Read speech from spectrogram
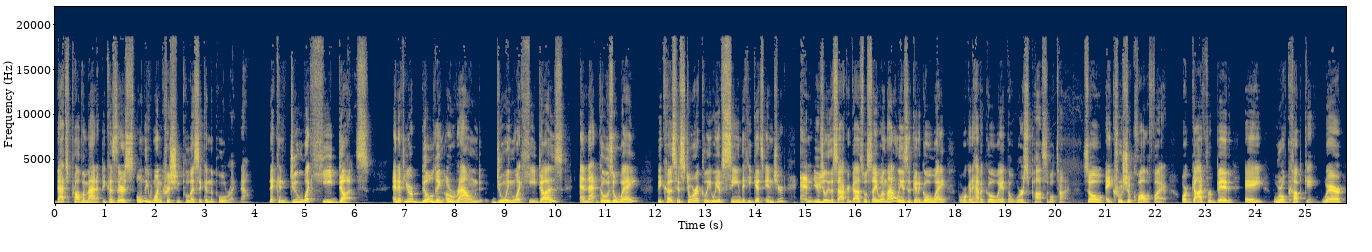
that's problematic because there's only one Christian Pulisic in the pool right now that can do what he does. And if you're building around doing what he does and that goes away, because historically we have seen that he gets injured, and usually the soccer gods will say, well, not only is it going to go away, but we're going to have it go away at the worst possible time. So, a crucial qualifier, or God forbid, a World Cup game, where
